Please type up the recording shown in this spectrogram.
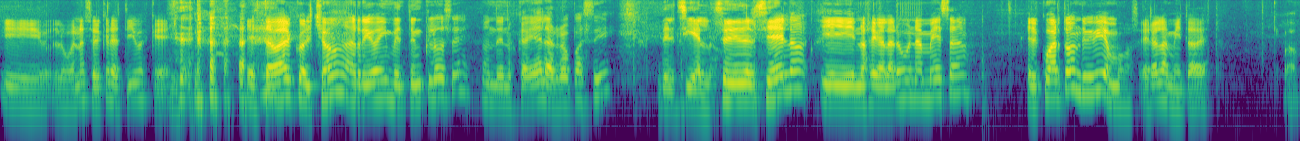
y lo bueno de ser creativo es que estaba el colchón, arriba inventé un closet donde nos caía la ropa así, Del cielo. sí, del cielo y nos regalaron una mesa. El cuarto donde vivíamos era la mitad de esto. Wow.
